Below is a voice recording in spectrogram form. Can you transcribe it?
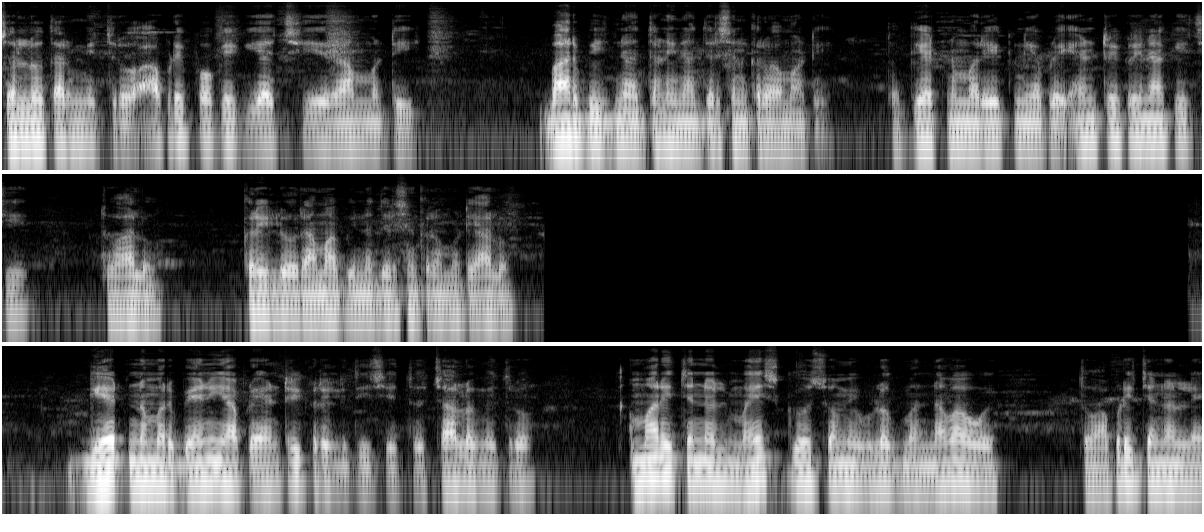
ચલો તાર મિત્રો, આપણે પહોંચી ગયા છીએ રામમટી બાર બીજના ધણીના દર્શન કરવા માટે. તો ગેટ નંબર એકની આપણે એન્ટ્રી કરી નાખી છીએ. તો હાલો, કરી લો રામાપીરના દર્શન કરવા માટે. હાલો. ગેટ નંબર બેની આપણે એન્ટ્રી કરી લીધી છે. તો ચાલો મિત્રો, અમારી ચેનલ મહેશ ગોસ્વામી વ્લોગમાં નવા હોય તો આપણી ચેનલને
